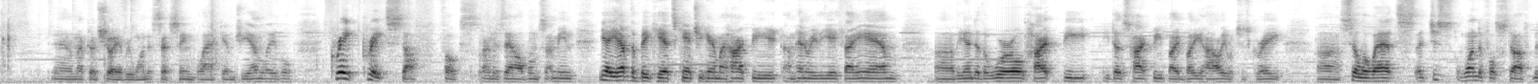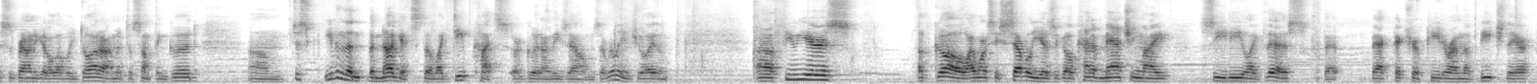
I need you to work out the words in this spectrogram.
And I'm not going to show everyone. It's that same black MGM label. Great, great stuff folks on his albums. I mean, yeah, you have the big hits, Can't You Hear My Heartbeat, I'm Henry VIII I Am, uh, The End of the World, Heartbeat. He does Heartbeat by Buddy Holly, which is great. Uh, silhouettes, uh, just wonderful stuff. Mrs. Brown, You Got a Lovely Daughter, I'm Into Something Good. Um, just even the, the nuggets, the like deep cuts are good on these albums. I really enjoy them. A few years ago, I want to say several years ago, kind of matching my CD like this, that back picture of Peter on the beach there,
